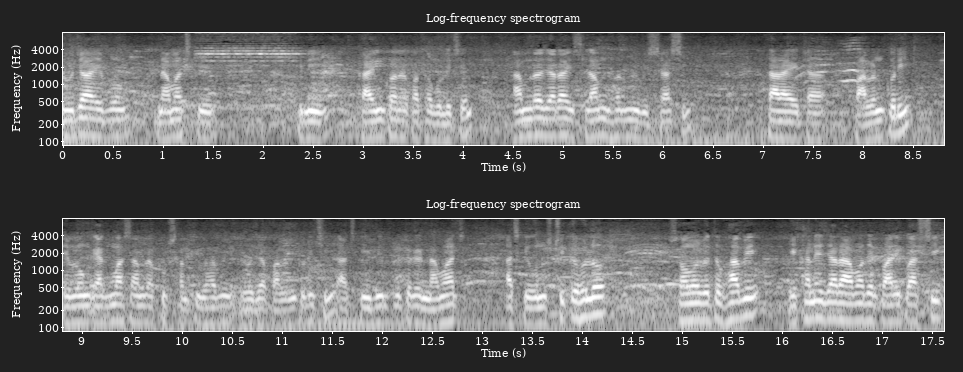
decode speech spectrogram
রোজা এবং নামাজকে তিনি কায়েম করার কথা বলেছেন। আমরা যারা ইসলাম ধর্মে বিশ্বাসী, তারা এটা পালন করি এবং এক মাস আমরা খুব শান্তিভাবে রোজা পালন করেছি। আজকে ঈদ উল ফিতরের নামাজ আজকে অনুষ্ঠিত হলো। সমবেতভাবে এখানে যারা আমাদের পারিপার্শ্বিক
